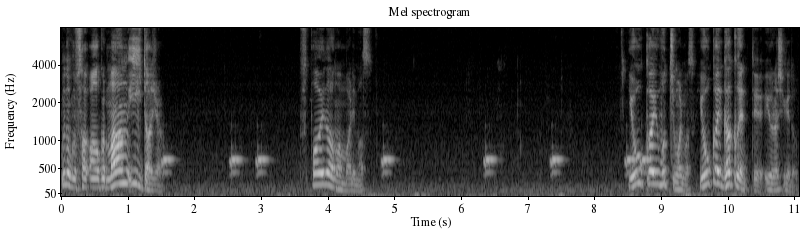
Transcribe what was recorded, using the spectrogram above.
これなんかさあこれマンイーターじゃん。スパイダーマンもあります。妖怪ウォッチもあります。妖怪学園っていうらしいけど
